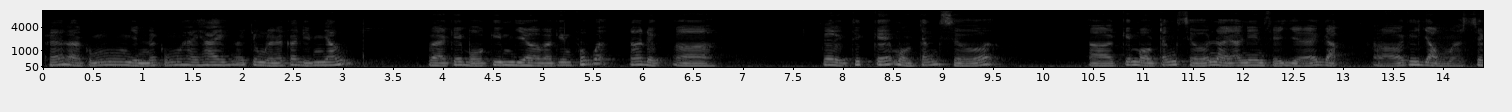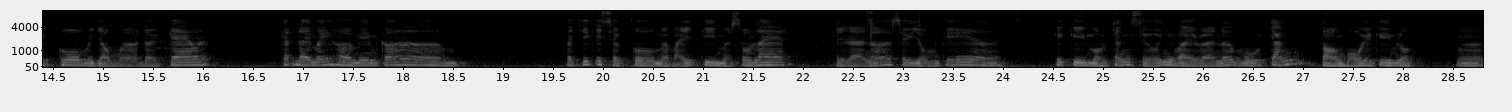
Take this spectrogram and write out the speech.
Khá là cũng nhìn nó cũng hay hay. Nói chung là nó có điểm nhấn. Và cái bộ kim giờ và kim phúc á nó được uh, nó được thiết kế màu trắng sữa. Ờ, cái màu trắng sữa này anh em sẽ dễ gặp ở cái dòng mà Seiko mà dòng mà đời cao đó. Cách đây mấy hôm em có có chiếc cái Seiko mà 7 kim mà Solar đó. thì là nó sử dụng cái cái kim màu trắng sữa như vậy và nó màu trắng toàn bộ cái kim luôn. Đó.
